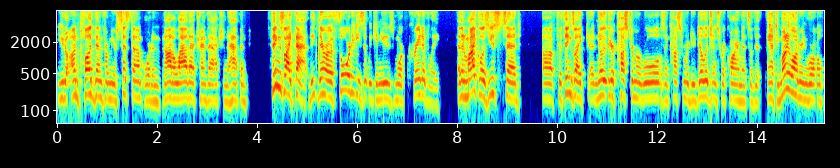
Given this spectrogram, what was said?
you to unplug them from your system or to not allow that transaction to happen. Things like that. There are authorities that we can use more creatively. And then, Michael, as you said, uh, for things like uh, know your customer rules and customer due diligence requirements of the anti money laundering world,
